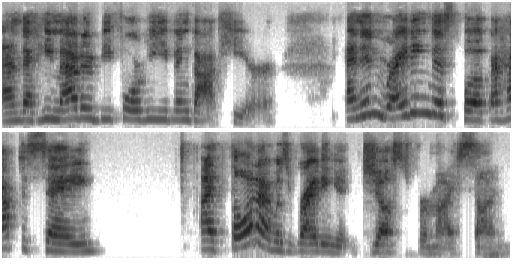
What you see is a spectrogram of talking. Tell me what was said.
and that he mattered before he even got here. And in writing this book, I have to say, I thought I was writing it just for my son,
